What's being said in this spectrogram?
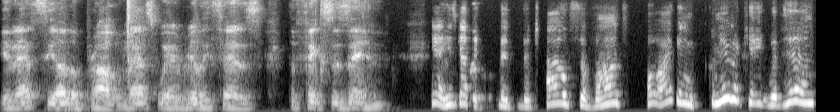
yeah, that's the other problem. That's where it really says the fix is in. Yeah, he's got the, the, the child savant. Oh, I can communicate with him.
